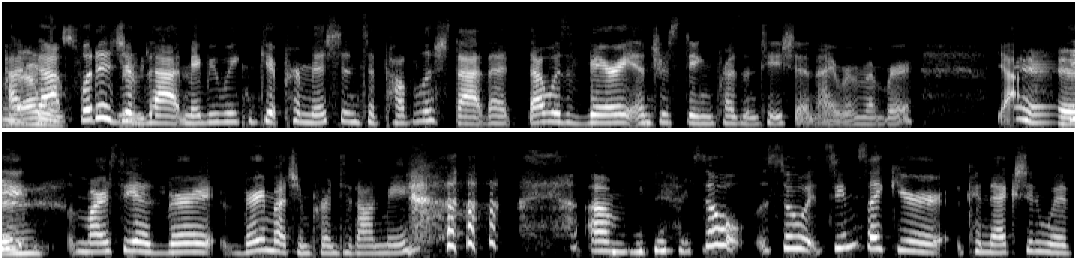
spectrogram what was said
I've got footage of that. Maybe we can get permission to publish that. That that was a very interesting presentation. I remember. Yeah, yeah. See, Marcia is very very much imprinted on me. um, so so it seems like your connection with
